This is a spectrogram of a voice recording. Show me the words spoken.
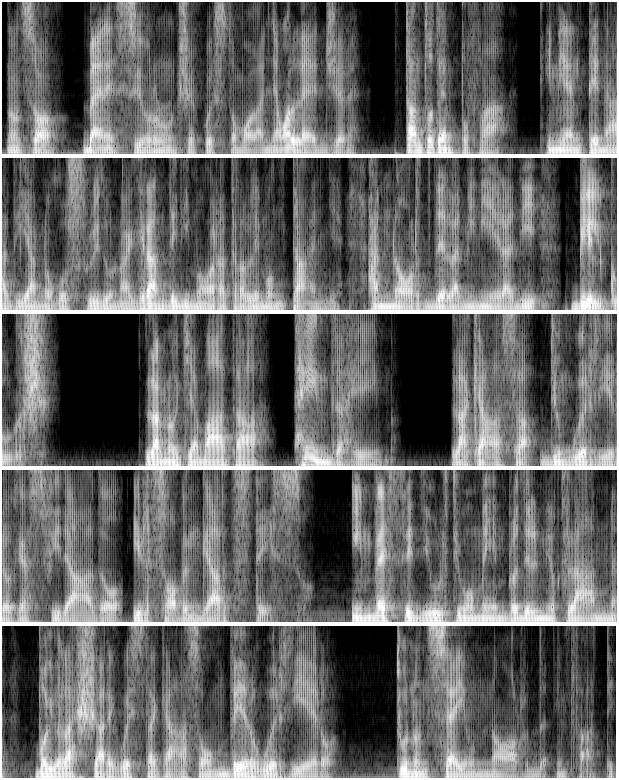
Non so bene se si pronuncia in questo modo, andiamo a leggere. Tanto tempo fa i miei antenati hanno costruito una grande dimora tra le montagne, a nord della miniera di Bilgulch. L'hanno chiamata Hendraheim, la casa di un guerriero che ha sfidato il Sovengard stesso. In veste di ultimo membro del mio clan, voglio lasciare questa casa a un vero guerriero. Tu non sei un Nord, infatti,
